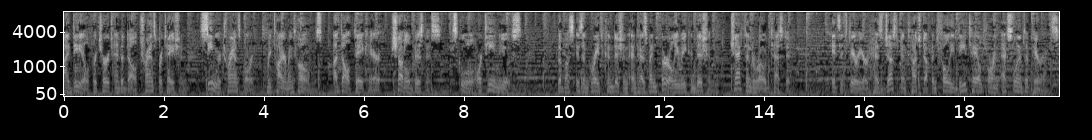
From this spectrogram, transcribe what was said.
Ideal for church and adult transportation, senior transport, retirement homes, adult daycare, shuttle business, school or team use. The bus is in great condition and has been thoroughly reconditioned, checked and road tested. Its exterior has just been touched up and fully detailed for an excellent appearance.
